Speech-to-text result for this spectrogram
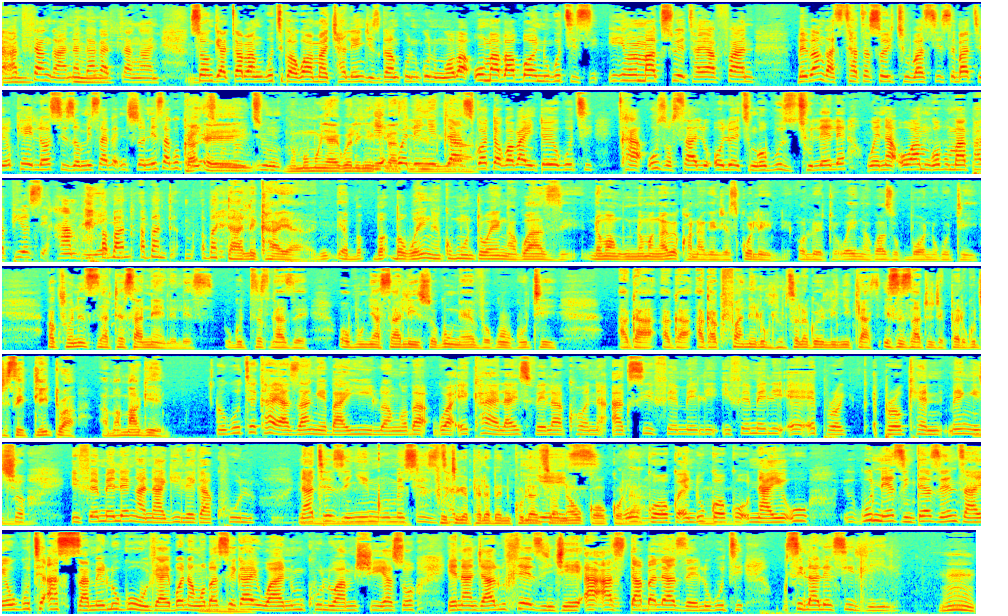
akuhlangana kakahlangani so ngiyacabanga ukuthi kwakwama challenges kaNkuluNkulu ngoba uma babona ukuthi ima marks wethu ayafana bebangasithatha soyithuba sise bathi okay lo sizomisa sonisa ku grade 2 no 2 noma umunye aye kwelinye Ye- iclass kwelinye iclass kodwa kwaba into yokuthi cha uzosala olwethu ngoba uzithulele wena owami ngoba umaphaphiyo sihamba abantu abantu abadala ekhaya bawengekho umuntu wayengakwazi noma noma ngabe khona ke nje esikoleni olwethu wayengakwazi ukubona ukuthi akuthona isizathu esanele lesi ukuthi sesingaze obunye asaliswe kungeve ukuthi aka aka akakufanele ukudlulisela kwelinye iclass isizathu nje kuphela ukuthi sididwa amamakeni ukuthi ekhaya zange bayilwa ngoba kwa ekhaya la isivela khona akusi family i family e, e bro- broken. Mengisho i family enganakile kakhulu. Nathi ezinye inqumo esizithatha futhi ke phela benikhula sona Yes, ugogo la. ugogo and ugogo naye u kunezinto ezenzayo ukuthi asizamele ukudla ayibona ngoba sekayi1 umkhulu wamshiya. So yena njalo uhlezi nje a- asitabalazela ukuthi silale sidlile. Mm.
